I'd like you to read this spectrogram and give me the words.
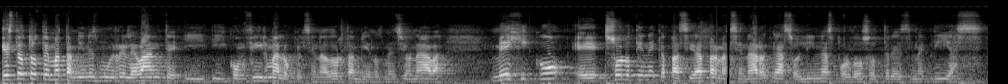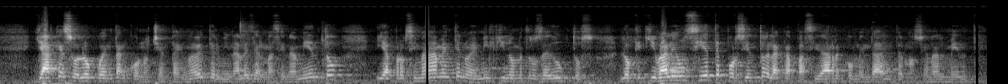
Este otro tema también es muy relevante y, confirma lo que el senador también nos mencionaba. México eh, solo tiene capacidad para almacenar gasolinas por dos o tres días ya que solo cuentan con 89 terminales de almacenamiento y aproximadamente 9.000 kilómetros de ductos, lo que equivale a un 7% de la capacidad recomendada internacionalmente.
